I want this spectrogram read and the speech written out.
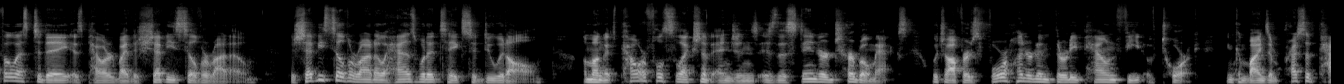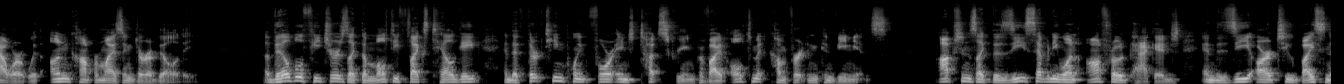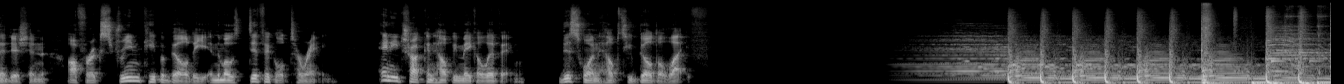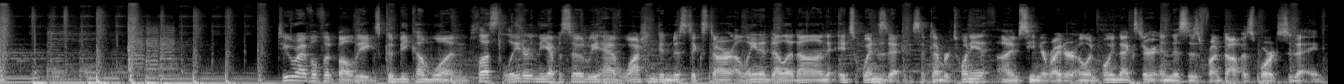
FOS today is powered by the Chevy Silverado. The Chevy Silverado has what it takes to do it all. Among its powerful selection of engines is the standard TurboMax, which offers 430 pound feet of torque and combines impressive power with uncompromising durability. Available features like the multi-flex tailgate and the 13.4 inch touchscreen provide ultimate comfort and convenience. Options like the Z71 off road package and the ZR2 Bison Edition offer extreme capability in the most difficult terrain. Any truck can help you make a living. This one helps you build a life. Two rival football leagues could become one. Plus, later in the episode, we have Washington Mystic star Elena Delle Donne. It's Wednesday, September 20th. I'm senior writer Owen Poindexter, and this is Front Office Sports Today.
